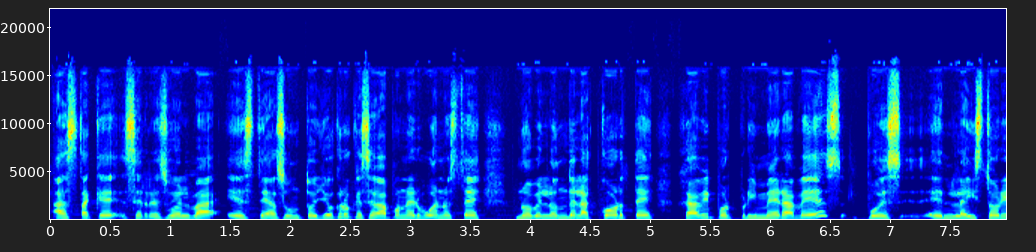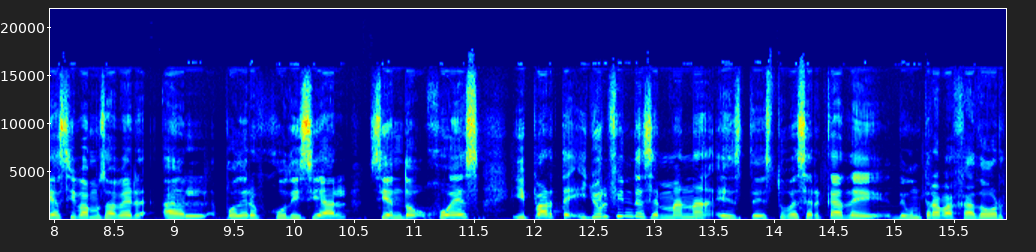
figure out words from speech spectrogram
hasta que se resuelva este asunto. Yo creo que se va a poner bueno este novelón de la Corte. Javi, por primera vez, pues en la historia sí vamos a ver al Poder Judicial siendo juez y parte. Y yo el fin de semana este, estuve cerca de, un trabajador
